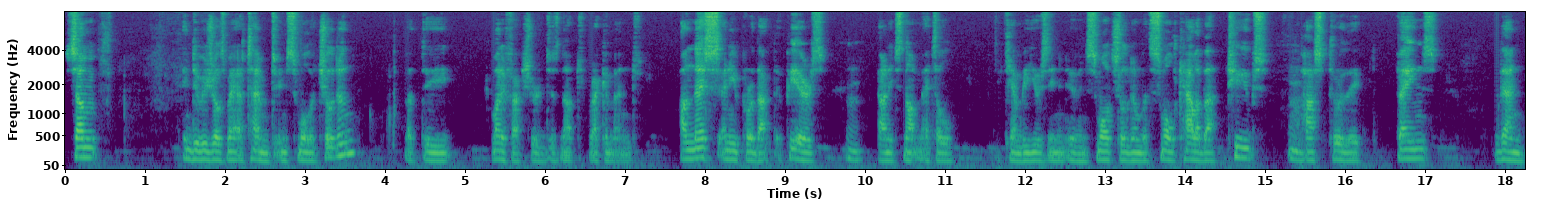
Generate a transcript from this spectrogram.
Some individuals may attempt in smaller children, but the manufacturer does not recommend unless any product appears Mm. and it's not metal. It can be used in even small children with small caliber tubes Mm. passed through the veins. Then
